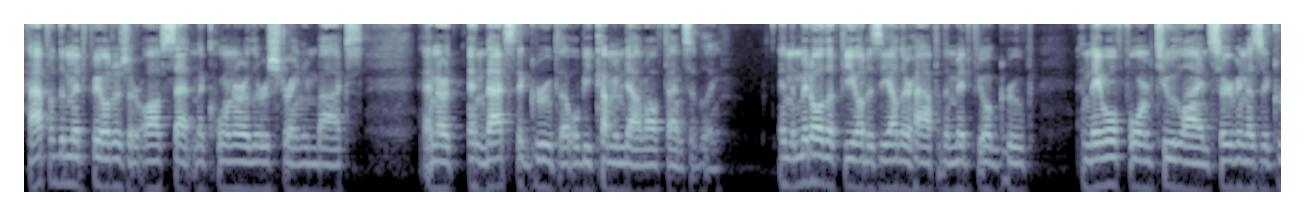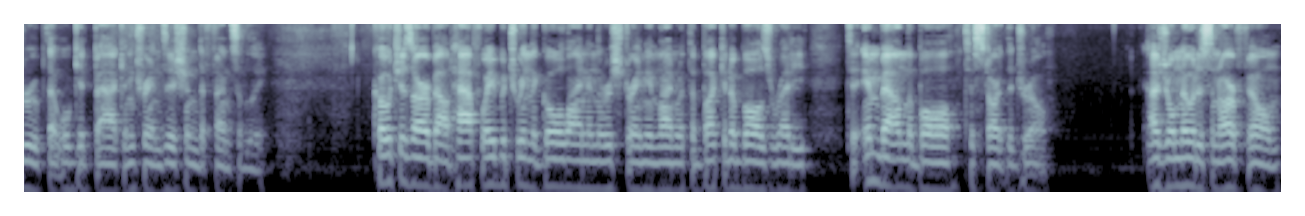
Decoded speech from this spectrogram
Half of the midfielders are offset in the corner of the restraining box, and, are, and that's the group that will be coming down offensively. In the middle of the field is the other half of the midfield group, and they will form two lines serving as a group that will get back and transition defensively. Coaches are about halfway between the goal line and the restraining line with the bucket of balls ready to inbound the ball to start the drill. As you'll notice in our film,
